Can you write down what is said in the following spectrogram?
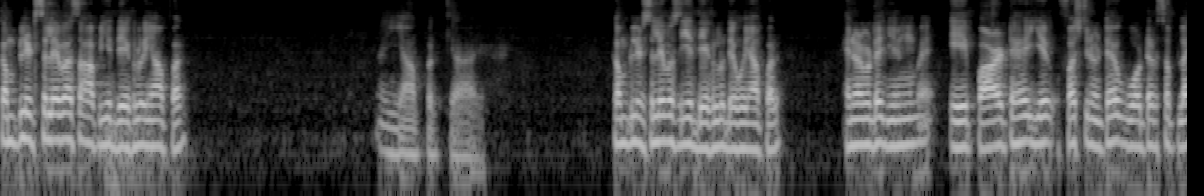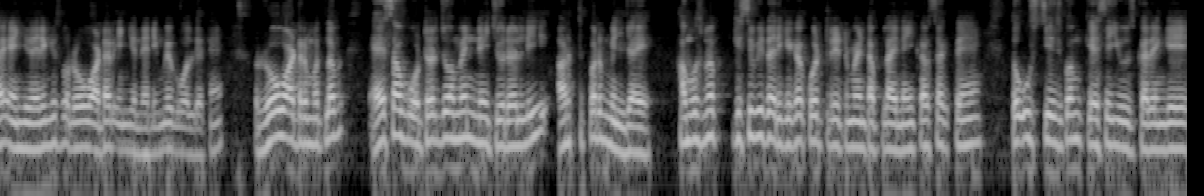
कंप्लीट सिलेबस आप ये देख लो यहाँ पर। यहाँ पर क्या है? कंप्लीट सिलेबस ये देख लो, देखो यहाँ पर। एनवायरमेंटल इंजीनियरिंग में ए पार्ट है, ये फ़र्स्ट यूनिट है वाटर सप्लाई इंजीनियरिंग इसको रो वाटर इंजीनियरिंग में बोल देते हैं। रो वाटर मतलब ऐसा वाटर जो हमें नेचुरली अर्थ पर मिल जाए। हम उसमें किसी भी तरीके का कोई ट्रीटमेंट अप्लाई नहीं कर सकते हैं तो उस चीज़ को हम कैसे यूज़ करेंगे?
